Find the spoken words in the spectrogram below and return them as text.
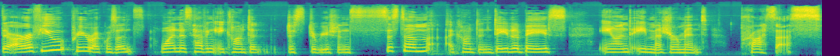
There are a few prerequisites. One is having a content distribution system, a content database, and a measurement process.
